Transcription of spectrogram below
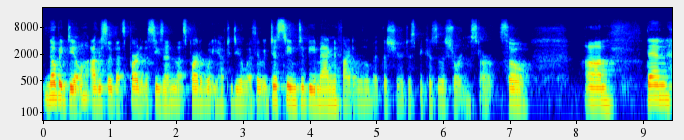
no big deal. Obviously, that's part of the season. That's part of what you have to deal with. It would just seem to be magnified a little bit this year just because of the shortened start. So um, then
